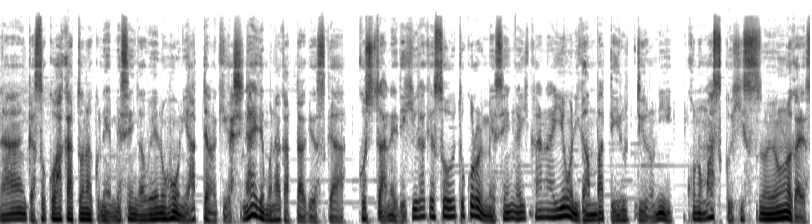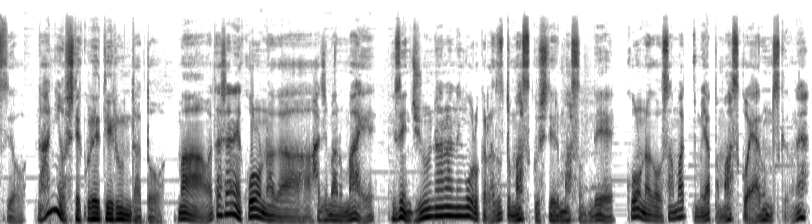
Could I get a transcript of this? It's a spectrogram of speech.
なんかそこはかとなくね、目線が上の方にあったような気がしないでもなかったわけですが、こっちとはね、できるだけそういうところに目線がいかないように頑張っているっていうのに、このマスク必須の世の中ですよ。何をしてくれているんだと。まあ、私はね、コロナが始まる前、2017年頃からずっとマスクしてますんで、コロナが収まってもやっぱマスクはやるんですけどね。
